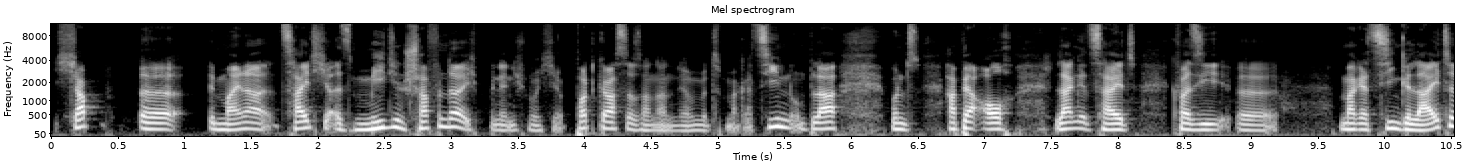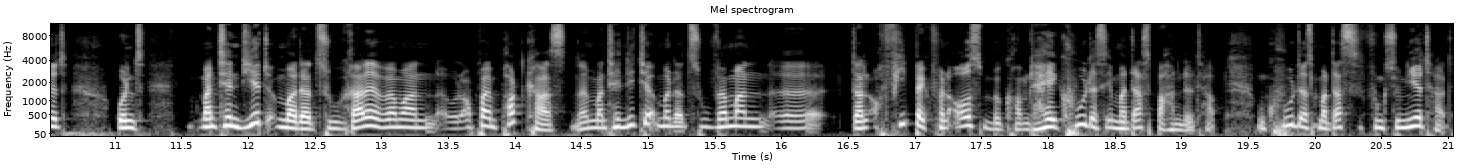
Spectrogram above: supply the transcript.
Ich habe äh, in meiner Zeit hier als Medienschaffender, ich bin ja nicht nur hier Podcaster, sondern ja mit Magazinen und bla, und habe ja auch lange Zeit quasi äh, Magazin geleitet und man tendiert immer dazu, gerade wenn man, auch beim Podcast, ne, man tendiert ja immer dazu, wenn man äh, dann auch Feedback von außen bekommt, hey, cool, dass ihr mal das behandelt habt und cool, dass mal das funktioniert hat.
